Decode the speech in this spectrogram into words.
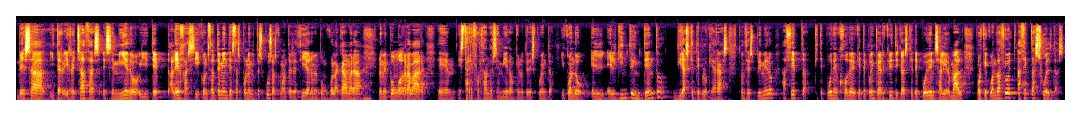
de esa y, te, rechazas ese miedo y te alejas y constantemente estás poniéndote excusas, como antes decía, no me pongo la cámara, no me pongo a grabar, eh, estás reforzando ese miedo aunque no te des cuenta. Y cuando el, el, quinto intento dirás que te bloquearás. Entonces, primero, acepta que te pueden joder, que te pueden caer críticas, que te pueden salir mal, porque cuando aceptas sueltas.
